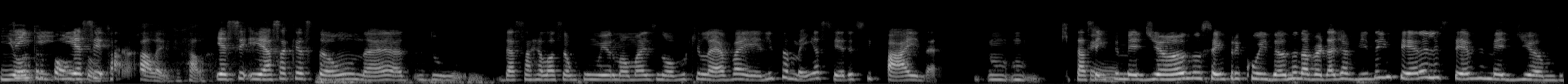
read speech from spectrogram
E Sim, outro ponto, e esse, fala, Eve, fala. E, esse, e essa questão, né, do, dessa relação com o irmão mais novo que leva ele também a ser esse pai, né? Que tá Sim. sempre mediando, sempre cuidando. Na verdade, a vida inteira ele esteve mediando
